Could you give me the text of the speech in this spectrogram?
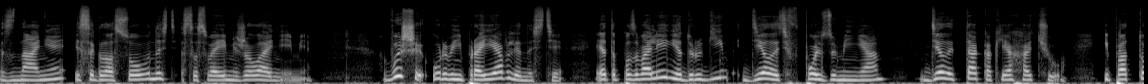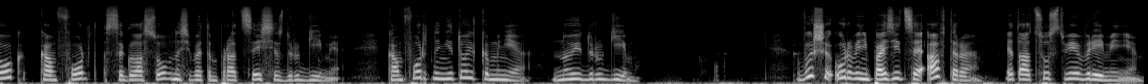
знание и согласованность со своими желаниями. Высший уровень проявленности – это позволение другим делать в пользу меня, делать так, как я хочу. И поток, комфорт, согласованность в этом процессе с другими. Комфортно не только мне, но и другим. Высший уровень позиции автора – это отсутствие времени.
